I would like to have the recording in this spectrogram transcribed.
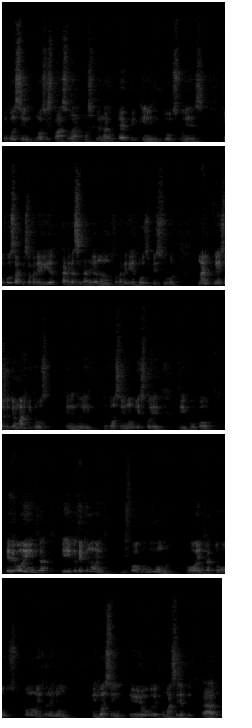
Então, assim, nosso espaço lá, nosso plenário é pequeno, todos conhecem. Se eu fosse abrir sua cadeira, cadeira assim, cadeira não, sua cadeira 12 pessoas, na imprensa hoje eu tenho mais de 12 querendo ir. Então, assim, eu não ia escolher, tipo, ó, Bebegol entra e prefeitura não entra. De forma nenhuma. Ou entra todos, ou não entra nenhum. Então, assim, eu, por mais seja criticado,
